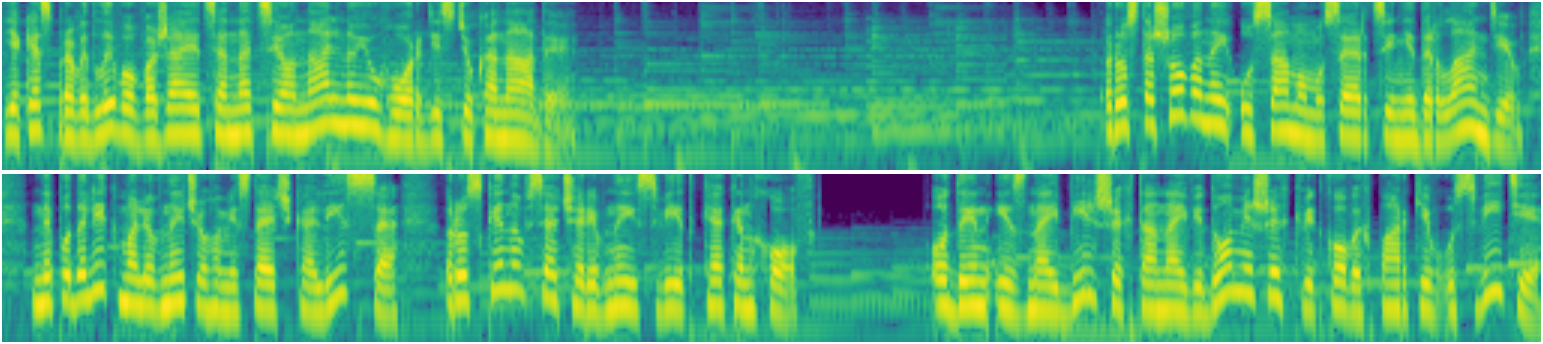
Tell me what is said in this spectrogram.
яке справедливо вважається національною гордістю Канади. Розташований у самому серці Нідерландів, неподалік мальовничого містечка Ліссе, розкинувся чарівний світ Кекенхоф, один із найбільших та найвідоміших квіткових парків у світі,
